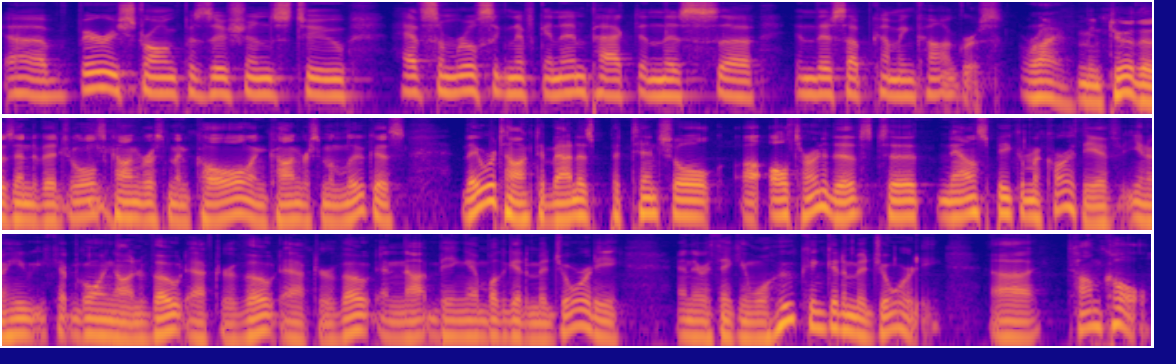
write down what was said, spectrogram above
uh, very strong positions to have some real significant impact in this uh, in this upcoming Congress. Right. I mean, two of those individuals, Congressman Cole and Congressman Lucas, they were talked about as potential uh, alternatives to now Speaker McCarthy. If you know he kept going on vote after vote after vote and not being able to get a majority, and they were thinking, well, who can get a majority? Uh, Tom Cole.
